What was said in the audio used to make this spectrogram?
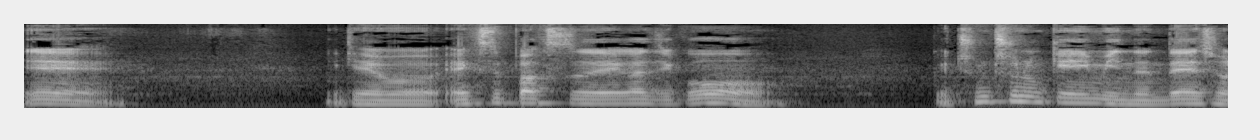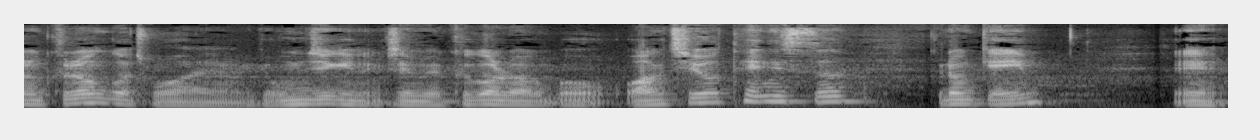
예. 이게 뭐 Xbox 해가지고 그 춤추는 게임이 있는데 저는 그런 거 좋아해요. 이렇게 움직이는 지금 그걸로 뭐 网球 테니스 그런 게임 예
